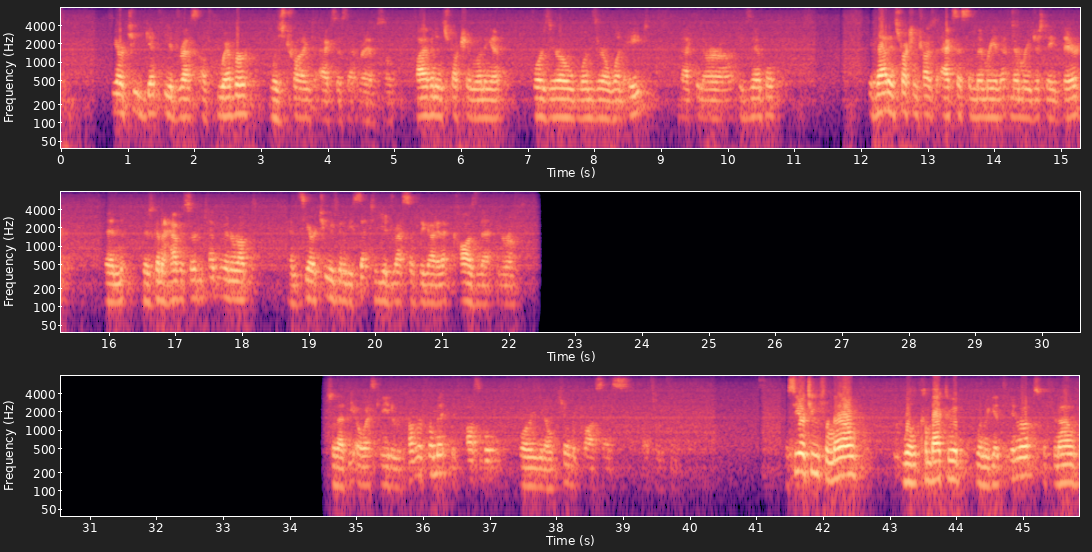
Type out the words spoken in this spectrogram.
CR2 gets the address of whoever was trying to access that RAM. So I have an instruction running at 401018, back in our uh, example, if that instruction tries to access some memory and that memory just ain't there, then there's going to have a certain type of interrupt, and CR2 is going to be set to the address of the guy that caused that interrupt. So that the OS can either recover from it, if possible, or, you know, kill the process, that sort of thing. The CR2 for now, we'll come back to it when we get to interrupts, but for now,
